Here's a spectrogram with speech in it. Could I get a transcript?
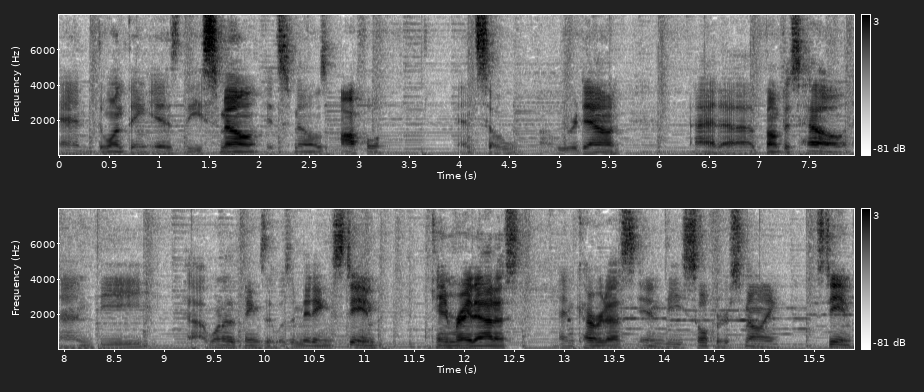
And the one thing is the smell. It smells awful. And so uh, we were down at uh, Bumpass Hell, and the uh, one of the things that was emitting steam came right at us and covered us in the sulfur-smelling steam.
